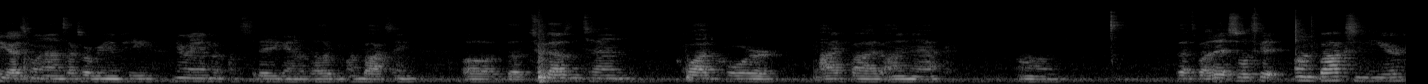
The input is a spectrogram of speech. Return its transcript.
Hey guys, going on? It's October EMP. Here I am today again with another unboxing of the 2010 quad core i5 iMac. Um, that's about it. So let's get unboxing here.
